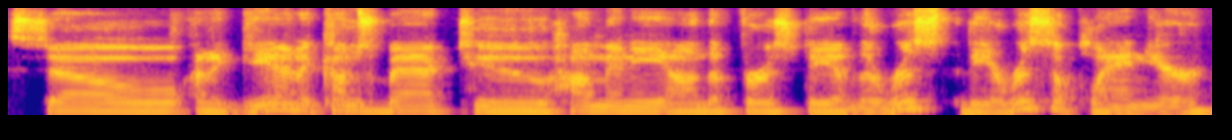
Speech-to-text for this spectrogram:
So, and again, it comes back to how many on the first day of the ERISA, the ERISA plan year,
